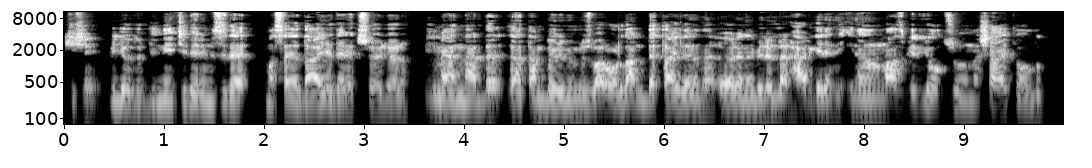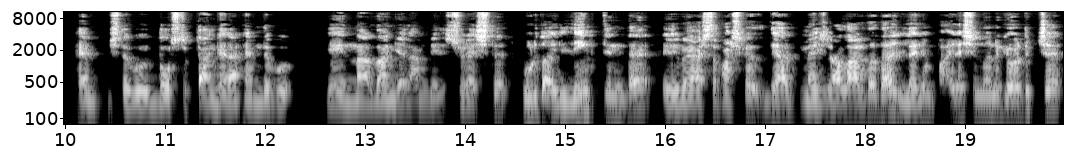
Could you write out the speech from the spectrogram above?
kişi biliyordur dinleyicilerimizi de masaya dahil ederek söylüyorum. Bilmeyenler de zaten bölümümüz var. Oradan detaylarını öğrenebilirler. Her gelenin inanılmaz bir yolculuğuna şahit olduk. Hem işte bu dostluktan gelen hem de bu yayınlardan gelen bir süreçti. Burada LinkedIn'de e, veya işte başka diğer mecralarda da Lal'in paylaşımlarını gördükçe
